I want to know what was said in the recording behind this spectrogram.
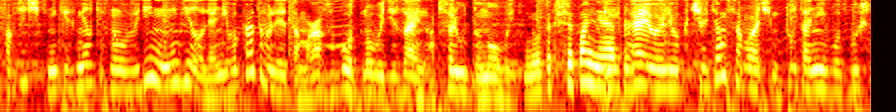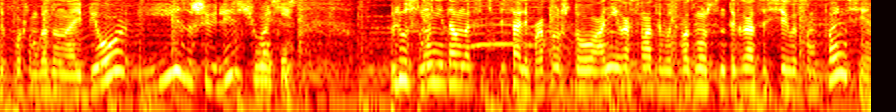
фактически никаких мелких нововведений не делали. Они выкатывали там раз в год новый дизайн, абсолютно новый. Ну так все понятно. Перекраивали его к чертям собачьим. Тут они вот вышли в прошлом году на IPO и зашевелились чуваки. Естественно. Плюс мы недавно, кстати, писали про то, что они рассматривают возможность интеграции с сервисом Fancy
